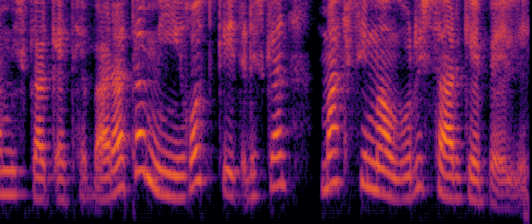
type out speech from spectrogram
ამის გაკეთება, რათა მიიღოთ კიტრისგან მაქსიმალური სარგებელი.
